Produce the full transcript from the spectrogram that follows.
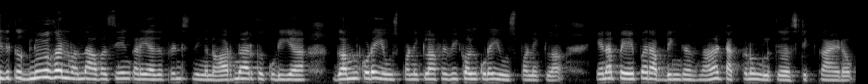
இதுக்கு க்ளூகன் வந்து அவசியம் கிடையாது ஃப்ரெண்ட்ஸ் நீங்கள் நார்மலாக இருக்கக்கூடிய கம் கூட யூஸ் பண்ணிக்கலாம் ஃபெவிகால் கூட யூஸ் பண்ணிக்கலாம். ஏன்னா பேப்பர் அப்படிங்கிறதுனால டக்குன்னு உங்களுக்கு ஸ்டிக் ஆகிடும்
